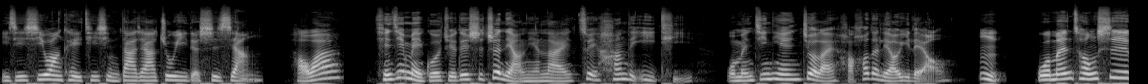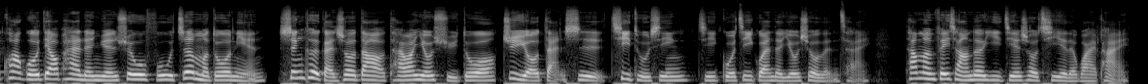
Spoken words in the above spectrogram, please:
以及希望可以提醒大家注意的事项。好啊，前进美国绝对是这两年来最夯的议题，我们今天就来好好的聊一聊。嗯。我们从事跨国调派人员税务服务这么多年，深刻感受到台湾有许多具有胆识、企图心及国际观的优秀人才。他们非常乐意接受企业的外派，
